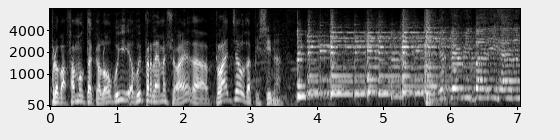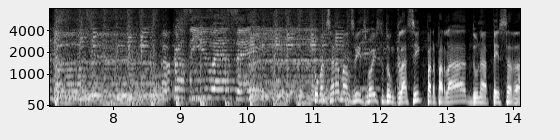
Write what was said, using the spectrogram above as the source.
però va, fa molta calor. Avui, avui parlem això, eh, de platja o de piscina. Comencem amb els Beach Boys, tot un clàssic, per parlar d'una peça de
